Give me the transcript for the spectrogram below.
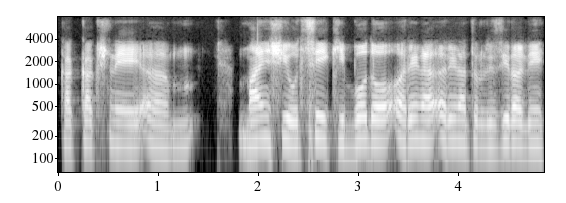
kak, kakšni um, manjši odseki bodo renaturalizirali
